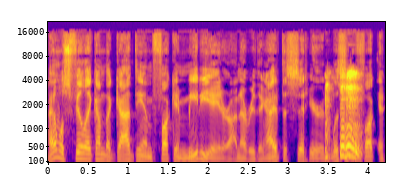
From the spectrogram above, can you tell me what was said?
I almost feel like I'm the goddamn fucking mediator on everything I have to sit here and listen to fucking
